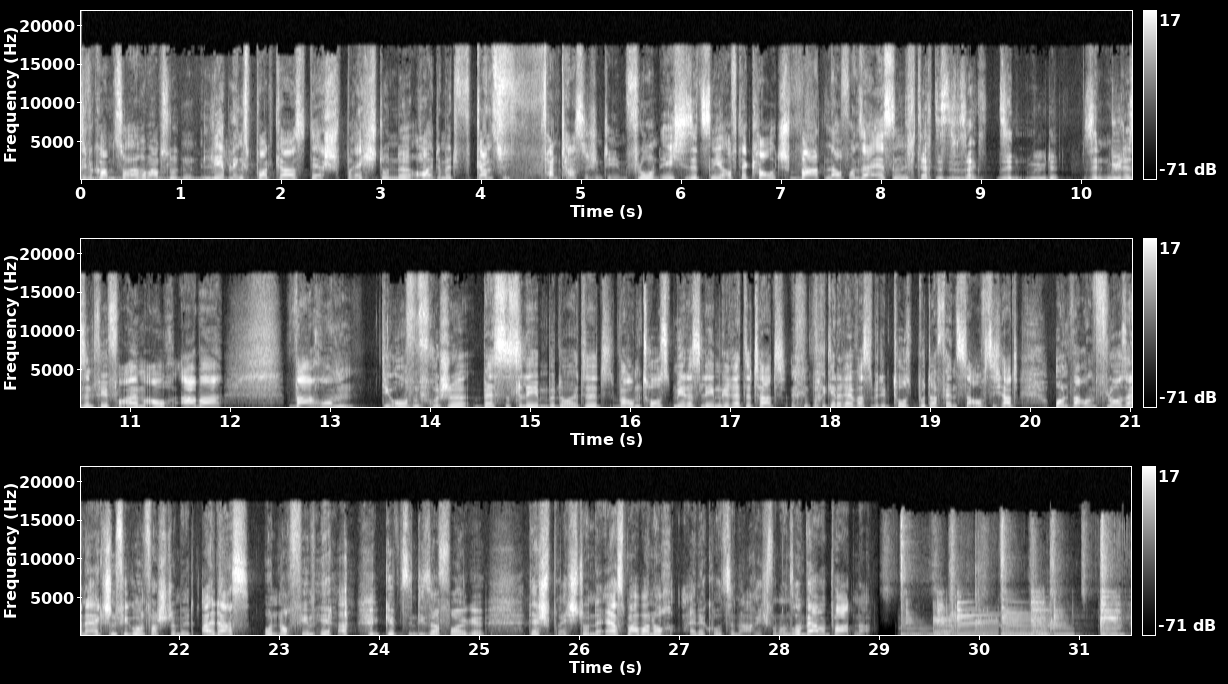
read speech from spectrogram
herzlich willkommen zu eurem absoluten Lieblingspodcast der Sprechstunde. Heute mit ganz fantastischen Themen. Flo und ich sitzen hier auf der Couch, warten auf unser Essen. Ich dachte, du sagst, sind müde. Sind müde sind wir vor allem auch. Aber warum die Ofenfrische bestes Leben bedeutet, warum Toast mir das Leben gerettet hat, generell was es mit dem Toast-Butterfenster auf sich hat und warum Flo seine Actionfiguren verstümmelt. All das und noch viel mehr gibt es in dieser Folge der Sprechstunde. Erstmal aber noch eine kurze Nachricht von unserem Werbepartner.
